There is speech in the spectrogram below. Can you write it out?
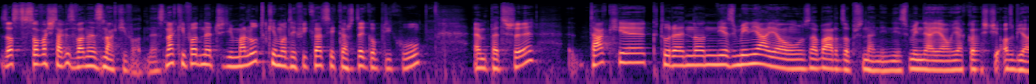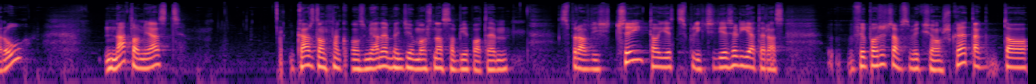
zastosować tak zwane znaki wodne. Znaki wodne, czyli malutkie modyfikacje każdego pliku MP3, takie, które no nie zmieniają za bardzo, przynajmniej nie zmieniają jakości odbioru. Natomiast każdą taką zmianę będzie można sobie potem sprawdzić, czyj to jest plik. Czyli jeżeli ja teraz wypożyczam sobie książkę, tak to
